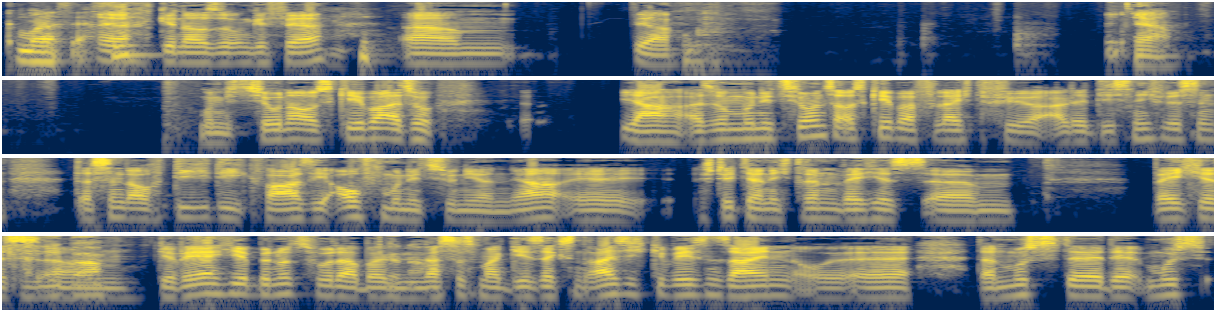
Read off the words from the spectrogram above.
kann man das essen? Ja, genau so ungefähr. ähm, ja. Ja. Munitionausgeber, also ja, also Munitionsausgeber vielleicht für alle, die es nicht wissen, das sind auch die, die quasi aufmunitionieren. Ja, äh, steht ja nicht drin, welches ähm, welches ähm, Gewehr hier benutzt wurde, aber genau. lass es mal G36 gewesen sein, äh, dann musste der muss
